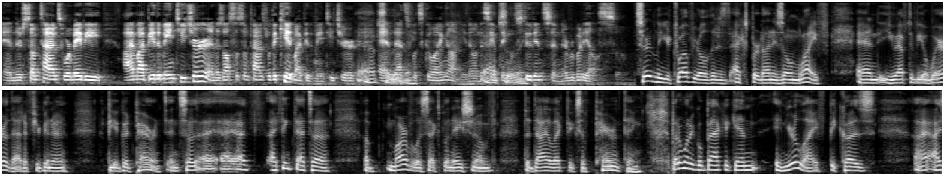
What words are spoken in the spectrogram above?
and there's sometimes where maybe i might be the main teacher and there's also sometimes where the kid might be the main teacher yeah, and that's what's going on you know and the yeah, same absolutely. thing with students and everybody else so. certainly your 12 year old is expert on his own life and you have to be aware of that if you're going to be a good parent. And so I, I, I, think that's a, a marvelous explanation of the dialectics of parenting. But I want to go back again in your life because I, I,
